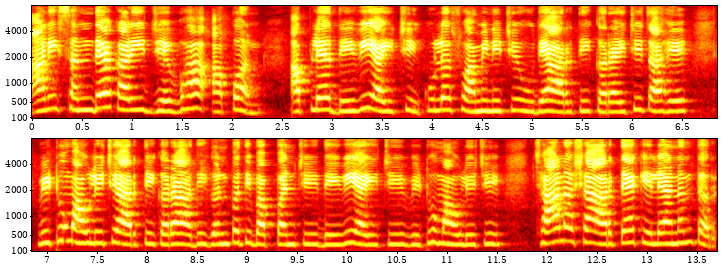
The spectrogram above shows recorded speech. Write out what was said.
आणि संध्याकाळी जेव्हा आपण आपल्या देवी आईची कुलस्वामिनीची उद्या आरती करायचीच आहे विठू माऊलीची आरती करा आधी गणपती बाप्पांची देवी आईची विठू माऊलीची छान अशा आरत्या केल्यानंतर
